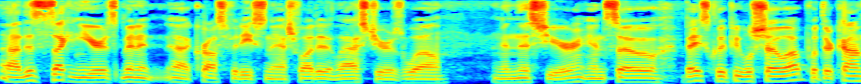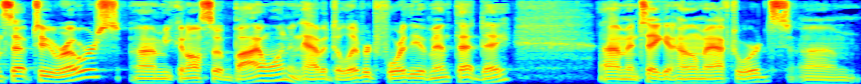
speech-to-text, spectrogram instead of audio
Uh, this is the second year it's been at uh, CrossFit East Nashville. I did it last year as well, and this year. And so basically, people show up with their Concept 2 rowers. Um, you can also buy one and have it delivered for the event that day um, and take it home afterwards. Um,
